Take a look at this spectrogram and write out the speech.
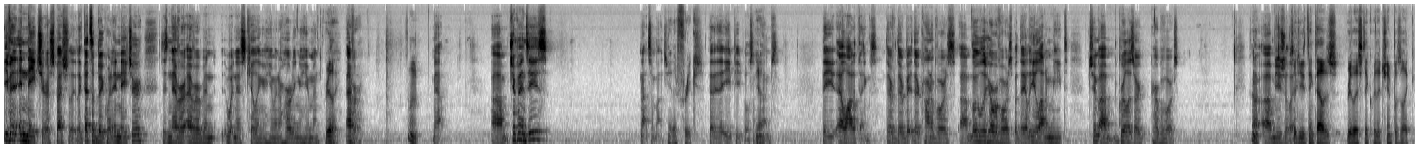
even in nature, especially like that's a big one. In nature, there's never ever been witnessed killing a human or hurting a human Really? ever. Hmm. Yeah. Um, chimpanzees, not so much. Yeah, they're freaks. They, they eat people sometimes. They eat a lot of things. They're they're they're carnivores. Um, they're herbivores, but they eat a lot of meat. Chim, uh, gorillas are herbivores. Huh. Um, usually. So do you think that was realistic, where the chimp was like,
